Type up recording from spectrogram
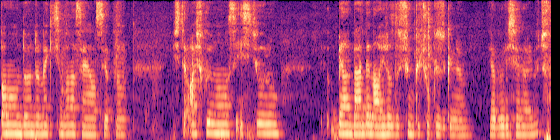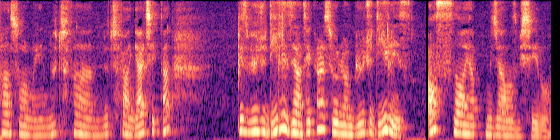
bana onu döndürmek için bana seans yapın. İşte aşk uyumlaması istiyorum. Ben benden ayrıldı çünkü çok üzgünüm. Ya böyle şeyler lütfen sormayın. Lütfen, lütfen. Gerçekten biz büyücü değiliz yani tekrar söylüyorum büyücü değiliz. Asla yapmayacağımız bir şey bu.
